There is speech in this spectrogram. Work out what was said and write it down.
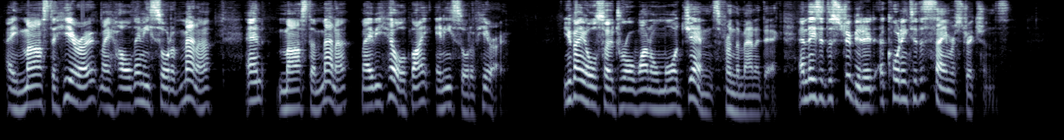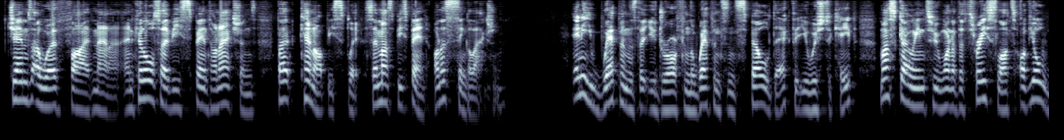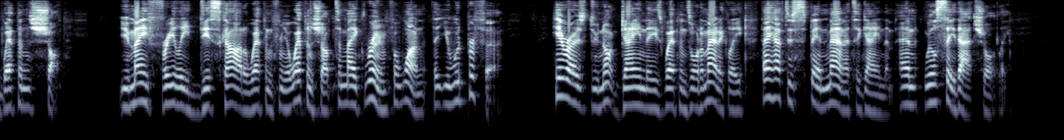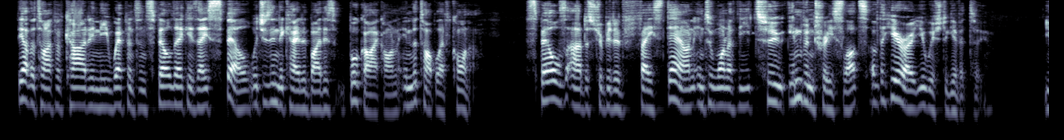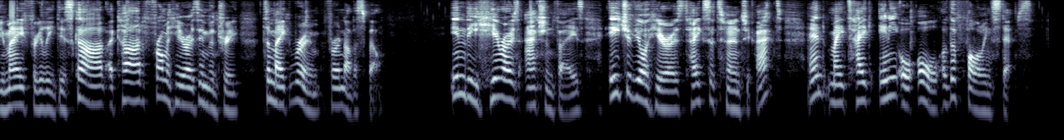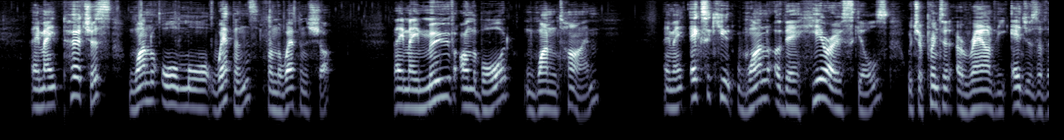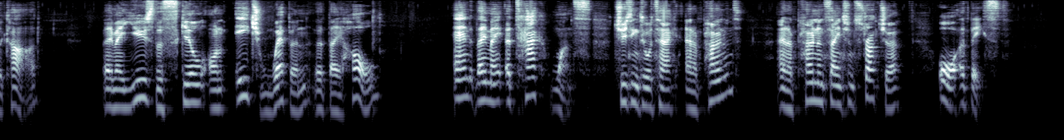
A master hero may hold any sort of mana, and master mana may be held by any sort of hero. You may also draw one or more gems from the mana deck, and these are distributed according to the same restrictions. Gems are worth 5 mana and can also be spent on actions, but cannot be split, so must be spent on a single action. Any weapons that you draw from the weapons and spell deck that you wish to keep must go into one of the three slots of your weapons shop. You may freely discard a weapon from your weapons shop to make room for one that you would prefer. Heroes do not gain these weapons automatically, they have to spend mana to gain them, and we'll see that shortly. The other type of card in the weapons and spell deck is a spell, which is indicated by this book icon in the top left corner. Spells are distributed face down into one of the two inventory slots of the hero you wish to give it to. You may freely discard a card from a hero's inventory to make room for another spell. In the hero's action phase, each of your heroes takes a turn to act and may take any or all of the following steps. They may purchase one or more weapons from the weapons shop. They may move on the board one time. They may execute one of their hero skills, which are printed around the edges of the card. They may use the skill on each weapon that they hold and they may attack once, choosing to attack an opponent, an opponent's ancient structure, or a beast.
